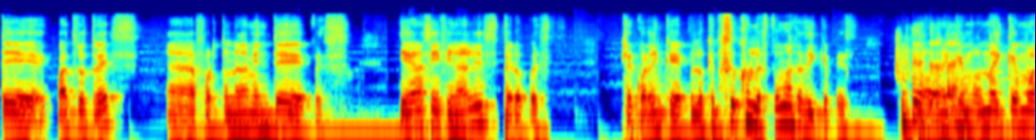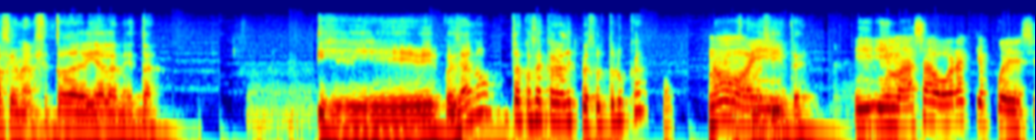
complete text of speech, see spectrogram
de 4-3. afortunadamente, pues llegan a semifinales, pero pues recuerden que pues, lo que pasó con los Pumas, así que pues no, hay, que, emocionarse todavía, la neta. Y pues ya no, otra cosa que hablar de Cruz Toluca. No, y, y, más ahora que pues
